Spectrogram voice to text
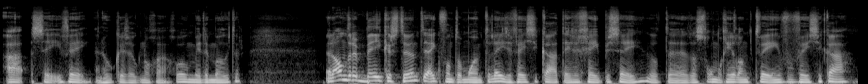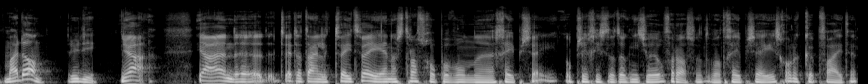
ACV. En Hoek is ook nog gewoon middenmotor. Een andere bekerstunt, ja, ik vond het mooi om te lezen. VCK tegen GPC. Dat, eh, dat stond nog heel lang 2-1 voor VCK. Maar dan, Rudy. Ja, ja en het werd uiteindelijk 2-2 en aan strafschoppen won eh, GPC. Op zich is dat ook niet zo heel verrassend, want GPC is gewoon een cupfighter.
